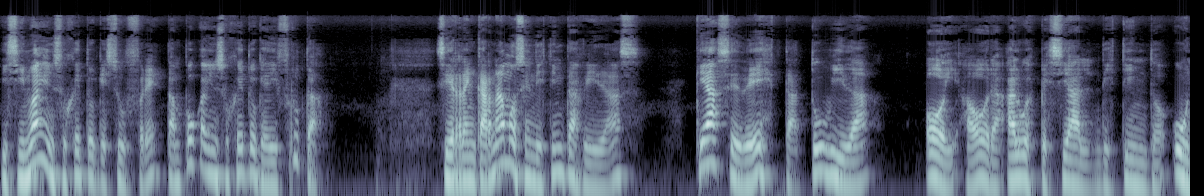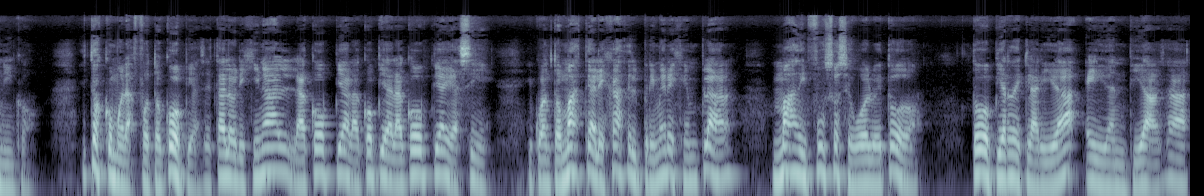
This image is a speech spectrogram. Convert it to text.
Y si no hay un sujeto que sufre, tampoco hay un sujeto que disfruta. Si reencarnamos en distintas vidas, ¿Qué hace de esta tu vida hoy, ahora, algo especial, distinto, único? Esto es como las fotocopias. Está el original, la copia, la copia de la copia y así. Y cuanto más te alejas del primer ejemplar, más difuso se vuelve todo. Todo pierde claridad e identidad. O sea,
